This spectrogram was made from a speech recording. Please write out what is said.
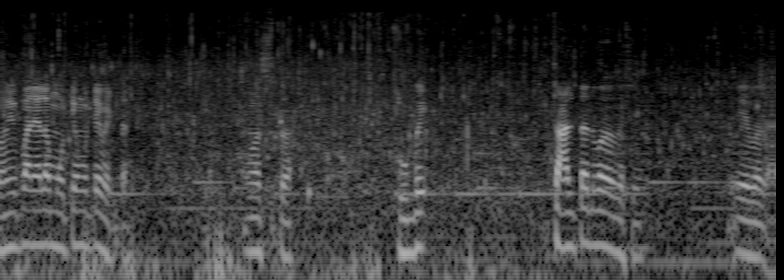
कमी पाण्याला मोठे मोठे भेटतात. मस्त. उभे. चालतात बघा कसे. हे बघा.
